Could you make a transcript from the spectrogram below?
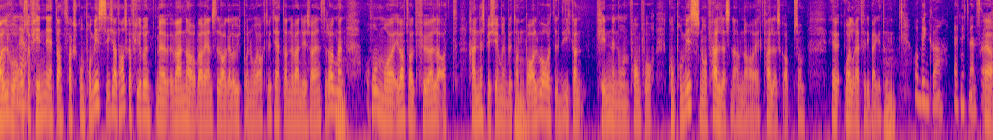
alvor, ja. og så finne et annet slags kompromiss. Ikke at han skal fly rundt med venner hver eneste dag eller ut på noen aktiviteter nødvendigvis hver eneste dag, men hun må i hvert fall føle at hennes bekymring blir tatt Mm. på alvor, og at de kan finne noen form for kompromiss, noen fellesnevner og et fellesskap som er ålreit for de begge to. Mm. Og bygge et nytt vennskap. Ja,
